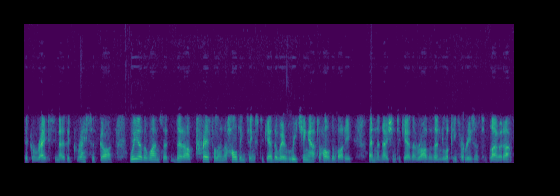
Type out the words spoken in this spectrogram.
the grace, you know, the grace of God. We are the ones that, that are prayerful and are holding things together. We're reaching out to hold the body and the nation together rather than looking for reasons to blow it up.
